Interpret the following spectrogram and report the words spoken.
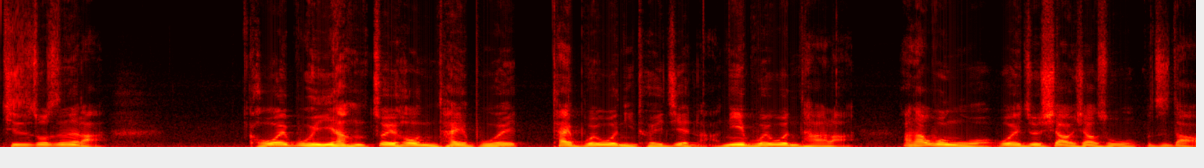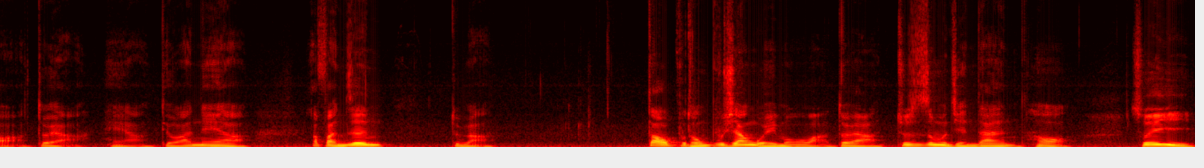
其实说真的啦，口味不一样，最后他也不会他也不会问你推荐啦，你也不会问他啦。啊，他问我，我也就笑一笑说我不知道啊。对啊，嘿啊，丢安内啊，啊，反正对吧？道不同不相为谋嘛。对啊，就是这么简单哈。所以。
